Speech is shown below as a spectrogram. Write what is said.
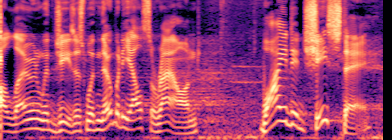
alone with Jesus, with nobody else around, why did she stay?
